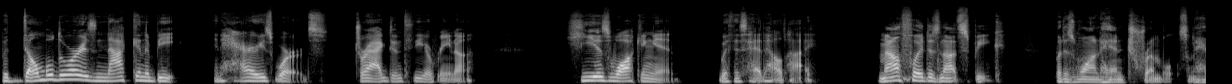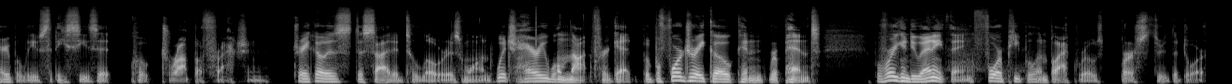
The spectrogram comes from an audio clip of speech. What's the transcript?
but Dumbledore is not going to be, in Harry's words, dragged into the arena. He is walking in with his head held high. Malfoy does not speak, but his wand hand trembles, and Harry believes that he sees it, quote, drop a fraction. Draco has decided to lower his wand, which Harry will not forget. But before Draco can repent, before he can do anything, four people in black robes burst through the door.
